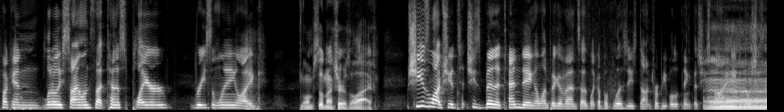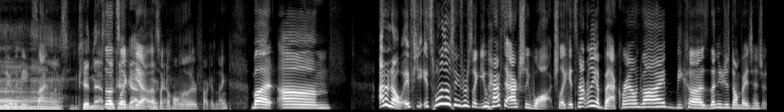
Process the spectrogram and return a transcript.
fucking literally silenced that tennis player recently. Like Well, I'm still not sure it's alive. She is alive. She att- she's been attending Olympic events as like a publicity stunt for people to think that she's fine, even though she's clearly being silenced. Uh, Kidnapped. So it's okay, like got yeah, it. that's like a whole other fucking thing. But um I don't know. If you, it's one of those things where it's like you have to actually watch. Like it's not really a background vibe because then you just don't pay attention.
